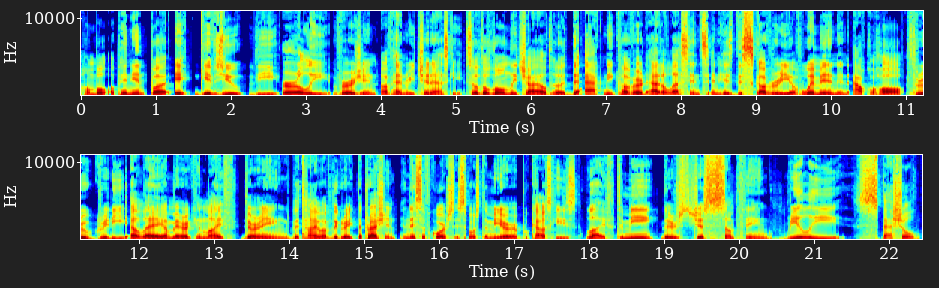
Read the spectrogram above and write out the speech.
humble opinion, but it gives you the early version of Henry Chinaski. So the lonely childhood, the acne covered adolescence, and his discovery of women and alcohol through gritty LA American life during the time of the Great Depression. And this, of course, is supposed to mirror Bukowski's life. To me, there's just something really special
